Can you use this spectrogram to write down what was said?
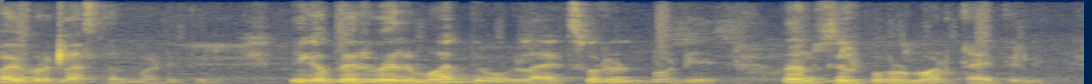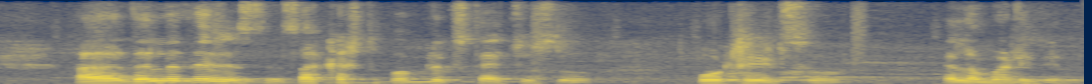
ಫೈಬರ್ ಗ್ಲಾಸ್ನಲ್ಲಿ ಮಾಡಿದ್ದೀನಿ. ಈಗ ಬೇರೆ ಬೇರೆ ಮಾಧ್ಯಮಗಳ ಎಕ್ಸ್ಪರಿಮೆಂಟ್ ಮಾಡಿ ನಾನು ಶಿಲ್ಪಗಳು ಮಾಡ್ತಾಯಿದ್ದೀನಿ ಅದಲ್ಲದೆ ಸಾಕಷ್ಟು ಪಬ್ಲಿಕ್ ಸ್ಟ್ಯಾಚ್ಯೂಸು ಪೋರ್ಟ್ರೇಟ್ಸು ಎಲ್ಲ ಮಾಡಿದ್ದೀನಿ.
